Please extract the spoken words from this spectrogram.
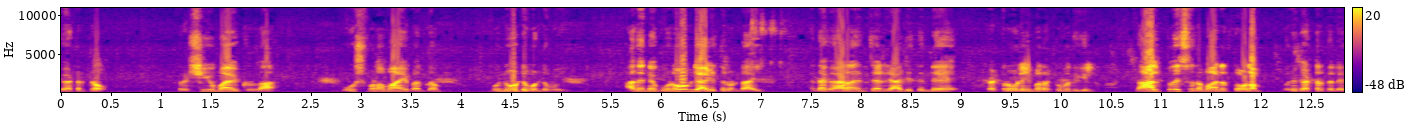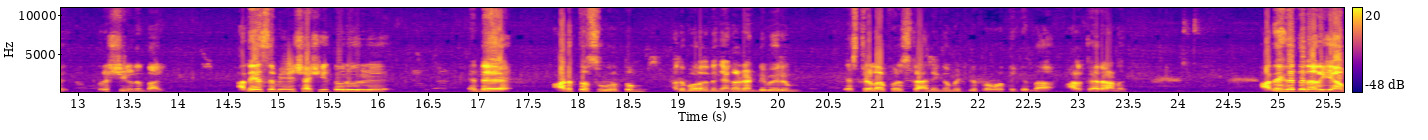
കേട്ടിട്ടോ റഷ്യയുമായിട്ടുള്ള ഊഷ്മളമായ ബന്ധം മുന്നോട്ട് കൊണ്ടുപോയി. അതിന്റെ ഗുണവും രാജ്യത്തിനുണ്ടായി. എന്താ കാരണം വെച്ചാൽ രാജ്യത്തിന്റെ പെട്രോളിയം ഇറക്കുമതിയിൽ നാൽപ്പത് ശതമാനത്തോളം ഒരു ഘട്ടത്തിൽ റഷ്യയിൽ നിന്നായി. അതേസമയം ശശി തരൂർ എന്റെ അടുത്ത സുഹൃത്തും അതുപോലെ തന്നെ ഞങ്ങൾ രണ്ടുപേരും എക്സ്റ്റേണൽ അഫയേഴ്സ് സ്റ്റാൻഡിംഗ് കമ്മിറ്റിയിൽ പ്രവർത്തിക്കുന്ന ആൾക്കാരാണ്. അദ്ദേഹത്തിന് അറിയാം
